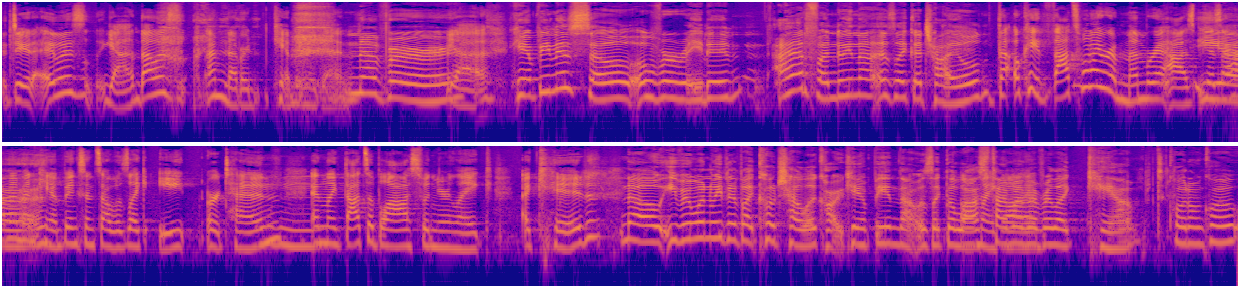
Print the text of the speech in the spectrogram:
dude, it was yeah. That was I'm never camping again. Never. Yeah. Camping is so overrated. I had fun doing that as like a child. That okay, that's what I remember it as because I haven't been camping since I was like eight or 10 mm-hmm. and like that's a blast when you're like a kid. No, even when we did like Coachella car camping, that was like the oh last Oh time I've ever like camped, quote unquote.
